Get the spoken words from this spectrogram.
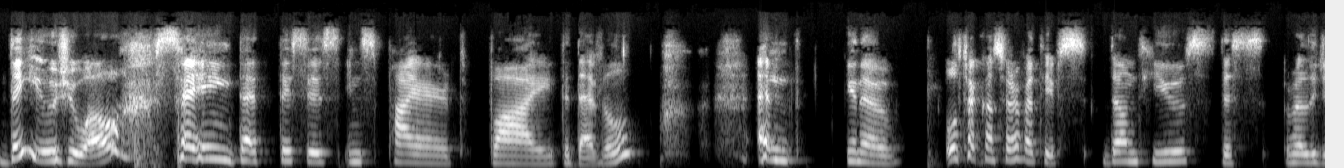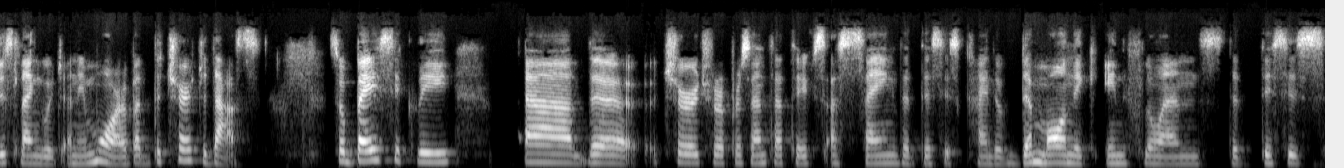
The usual saying that this is inspired by the devil. And you know ultra conservatives don't use this religious language anymore but the church does. So basically uh, the church representatives are saying that this is kind of demonic influence, that this is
